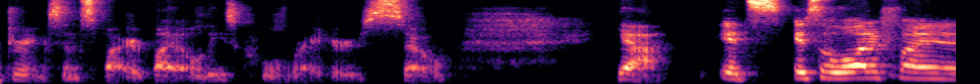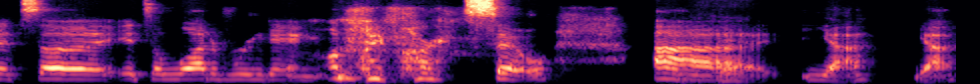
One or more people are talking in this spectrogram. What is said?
drinks inspired by all these cool writers. So, yeah, it's it's a lot of fun. It's a it's a lot of reading on my part. So, uh, okay. yeah, yeah,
